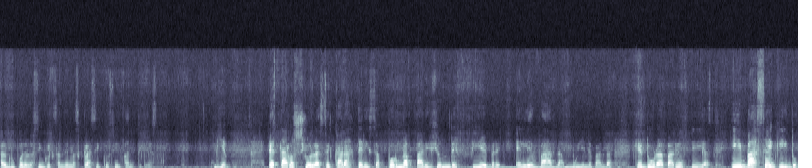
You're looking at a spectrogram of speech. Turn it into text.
al grupo de los cinco exantemas clásicos infantiles. Bien, esta rociola se caracteriza por una aparición de fiebre elevada, muy elevada, que dura varios días y va seguido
